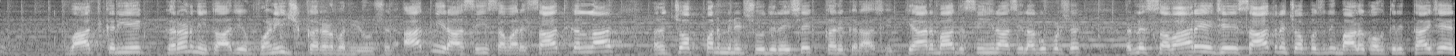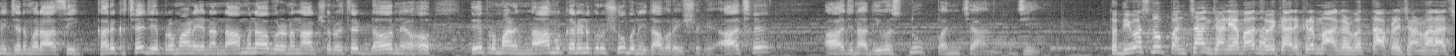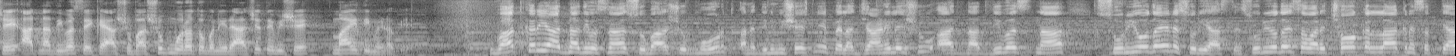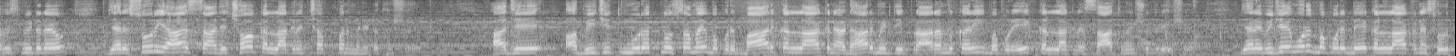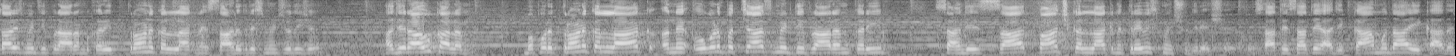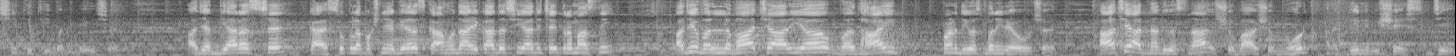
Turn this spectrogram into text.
વાત કરીએ કરણની, તો આજે વણિજ કરણ બની રહ્યું છે. આજની રાશિ સવારે સાત કલાક અને ચોપન મિનિટ સુધી રહેશે કર્ક રાશિ. ત્યારબાદ સિંહ રાશિ લાગુ પડશે. એટલે સવારે જે સાત ને ચોપન સુધી બાળક અવતરિત થાય છે એની જન્મ રાશિ કર્ક છે, જે પ્રમાણે એના નામના વર્ણના અક્ષરો છે, ડ ને હ, તે પ્રમાણે નામકરણ કરું, શુભ નિતાવ રહી શકે. આ છે આજના દિવસનું પંચાંગ જી. તો દિવસનું પંચાંગ જાણ્યા બાદ હવે કાર્યક્રમમાં આગળ વધતા આપણે જાણવાના છે, આજના દિવસે કયા શુભાશુભ મુહૂર્તો બની રહ્યા છે તે વિશે માહિતી મેળવીએ. વાત કરીએ આજના દિવસના શુભાશુભ મુહૂર્ત અને દિન વિશેષની પહેલાં જાણી લઈશું આજના દિવસના સૂર્યોદય અને સૂર્યાસ્ત સૂર્યોદય સવારે છ કલાક અને સત્યાવીસ મિનિટ રહ્યો. જ્યારે સૂર્યાસ્ત સાંજે છ કલાક અને છપ્પન મિનિટ થશે. આજે અભિજીત મુહૂર્તનો સમય બપોરે બાર કલાક અને અઢાર મિનિટથી પ્રારંભ કરી બપોરે એક કલાક અને સાત મિનિટ સુધી રહેશે. જ્યારે વિજય મુહૂર્ત બપોરે બે કલાક અને સુડતાલીસ મિનિટથી પ્રારંભ કરી ત્રણ કલાક અને સાડત્રીસ મિનિટ સુધી છે. આજે રાહુ કાલમ બપોરે ત્રણ કલાક અને ઓગણપચાસ મિનિટથી પ્રારંભ કરી સાંજે સાત, પાંચ કલાક અને ત્રેવીસ મિનિટ સુધી રહેશે. તો સાથે સાથે આજે કામદા એકાદશી તિથિ બની ગઈ છે. આજે અગિયારસ છે. કાય શુક્લ પક્ષની અગિયારસ, કામદા એકાદશી આજે ચૈત્ર માસની. આજે વલ્લભાચાર્ય વધાઈ પણ દિવસ બની રહ્યો છે. આ છે આજના દિવસના શુભાશુભ મુહૂર્ત અને દિન વિશેષ જી.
